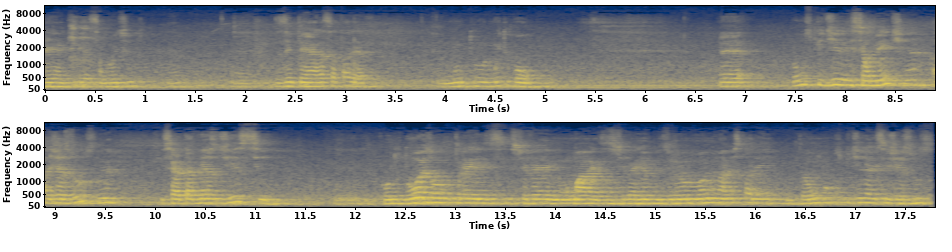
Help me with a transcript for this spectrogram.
vem aqui essa noite né? é, desempenhar essa tarefa. É muito, muito bom. É, vamos pedir inicialmente né, a Jesus, né, que certa vez disse quando dois ou três estiverem, ou mais, estiverem reunidos em meu nome, lá eu estarei. Então vamos pedir a esse Jesus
